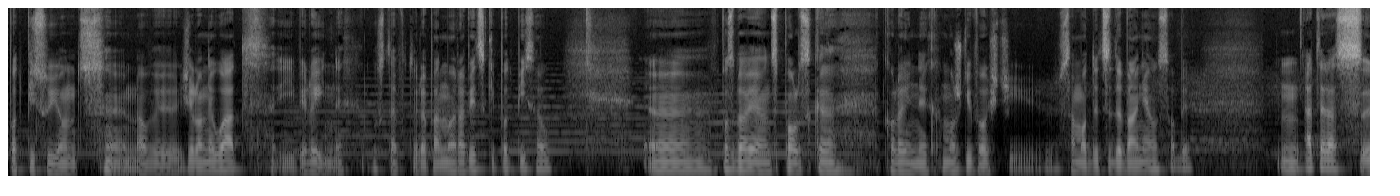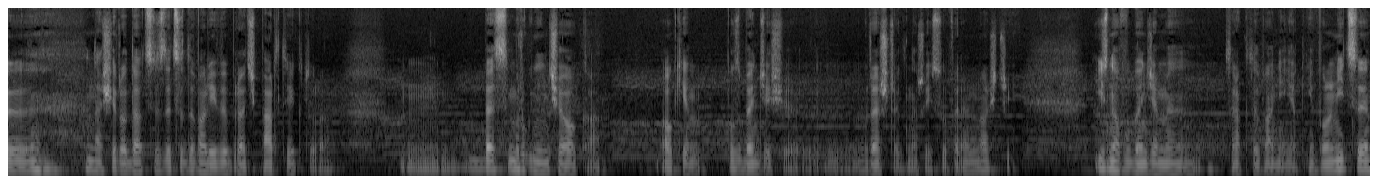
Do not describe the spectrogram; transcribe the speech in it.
podpisując nowy Zielony Ład i wiele innych ustaw, które pan Morawiecki podpisał, pozbawiając Polskę kolejnych możliwości samodecydowania o sobie. Mm, a teraz nasi rodacy zdecydowali wybrać partię, która mm, bez mrugnięcia oka, okiem pozbędzie się resztek naszej suwerenności i znowu będziemy traktowani jak niewolnicy.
